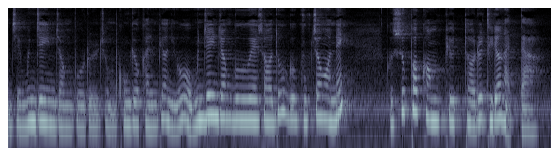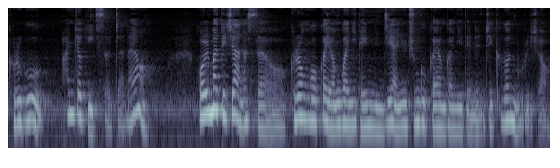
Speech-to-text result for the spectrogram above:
이제 문재인 정부를 좀 공격하는 편이고 문재인 정부에서도 그 국정원에 그 슈퍼컴퓨터를 들여놨다. 그러고 한 적이 있었잖아요. 얼마 되지 않았어요. 그런 것과 연관이 돼 있는지 아니면 중국과 연관이 되는지 그건 모르죠.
